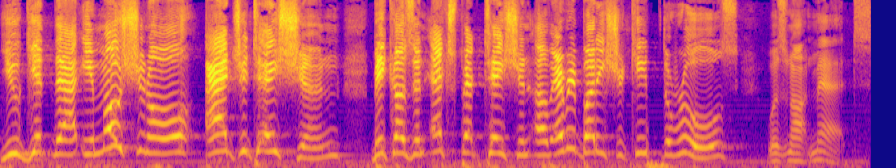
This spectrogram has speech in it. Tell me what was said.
you get that emotional agitation because an expectation of everybody should keep the rules was not met.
